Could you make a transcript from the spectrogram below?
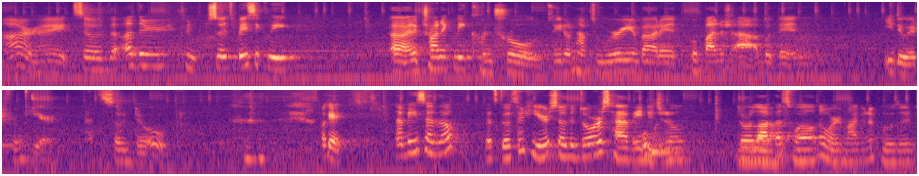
All right. So the other, so it's basically uh, electronically controlled, so you don't have to worry about it. Kung paano siya aabutin, you do it from here. That's so dope. okay. That being said, though, let's go through here. So the doors have a digital door lock as well. Don't worry, I'm not gonna close it.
